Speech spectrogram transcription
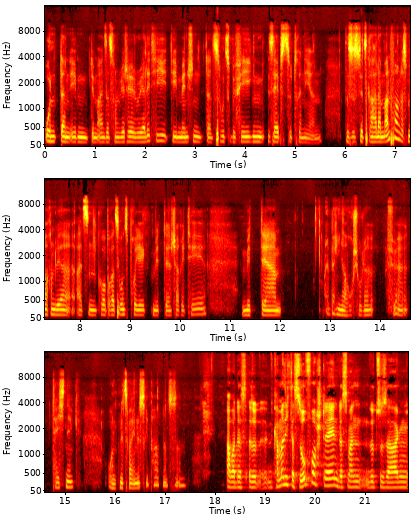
und dann eben dem Einsatz von Virtual Reality, die Menschen dazu zu befähigen, selbst zu trainieren. Das ist jetzt gerade am Anfang, das machen wir als ein Kooperationsprojekt mit der Charité, mit der Berliner Hochschule für Technik und mit zwei Industriepartnern zusammen. Aber das, also kann man sich das so vorstellen, dass man sozusagen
